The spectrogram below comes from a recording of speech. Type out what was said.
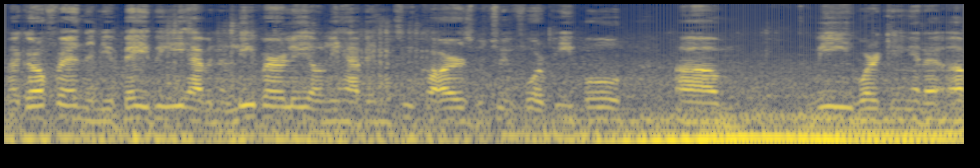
my girlfriend, the new baby, having to leave early, only having two cars between four people, um, me working at a, a,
